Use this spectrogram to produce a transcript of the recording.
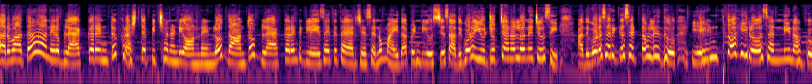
తర్వాత నేను బ్లాక్ కరెంట్ క్రష్ తెప్పించానండి ఆన్లైన్లో. దాంతో బ్లాక్ కరెంట్ గ్లేజ్ అయితే తయారు చేశాను. మైదా పిండి యూస్ చేసి అది కూడా యూట్యూబ్ ఛానల్లోనే చూసి. అది కూడా సరిగ్గా సెట్ అవ్వలేదు. ఏంటో ఈ రోజు అన్నీ నాకు.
